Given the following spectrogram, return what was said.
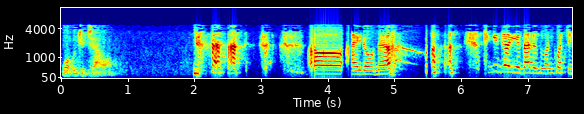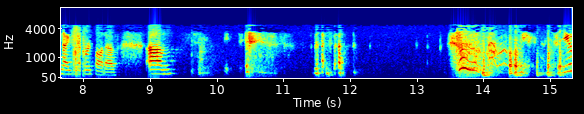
what would you tell him? oh, I don't know. I can tell you that is one question I've never thought of. Um, you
